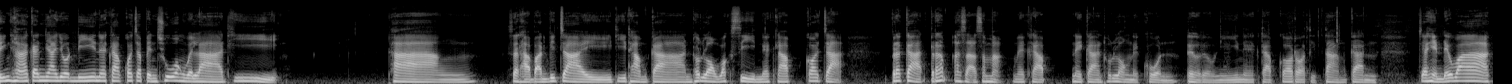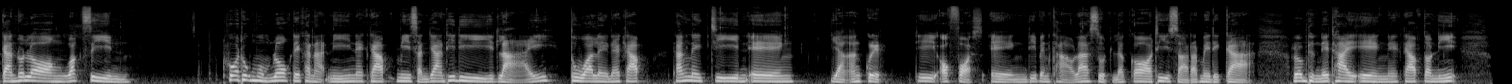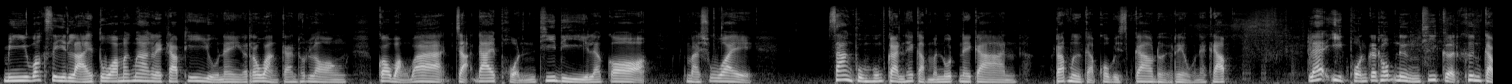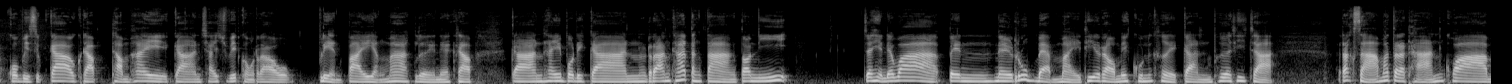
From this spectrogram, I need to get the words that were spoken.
สิงหากันยายนนี้นะครับก็จะเป็นช่วงเวลาที่ทางสถาบันวิจัยที่ทำการทดลองวัคซีนนะครับ ก็จะประกาศรับอาสาสมัครนะครับ ในการทดลองในคนเร็วๆนี้นะครับ ก็รอติดตามกัน จะเห็นได้ว่าการทดลองวัคซีน ทั่วทุกมุมโลกในขณะนี้นะครับ มีสัญญาณที่ดีหลายตัวเลยนะครับ ทั้งในจีนเอง อย่างอังกฤษ ที่ออกฟอร์ดเองที่เป็นข่าวล่าสุด แล้วก็ที่สหรัฐอเมริกา รวมถึงในไทยเองนะครับ ตอนนี้มีวัคซีนหลายตัวมาก ๆ เลยครับ ที่อยู่ในระหว่างการทดลอง ก็หวังว่าจะได้ผลที่ดีแล้วก็มาช่วยสร้างภูมิคุ้มกันให้กับมนุษย์ในการรับมือกับโควิด -19 โดยเร็วนะครับ และอีกผลกระทบหนึ่งที่เกิดขึ้นกับโควิด -19 ครับทำให้การใช้ชีวิตของเราเปลี่ยนไปอย่างมากเลยนะครับ การให้บริการร้านค้าต่างๆ ตอนนี้ จะเห็นได้ว่าเป็นในรูปแบบใหม่ที่เราไม่คุ้นเคยกัน เพื่อที่จะรักษามาตรฐานความ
